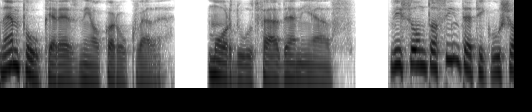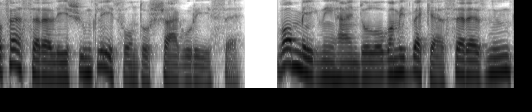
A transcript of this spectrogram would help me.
Nem pókerezni akarok vele, mordult fel Daniels. Viszont a szintetikus a felszerelésünk létfontosságú része. Van még néhány dolog, amit be kell szereznünk,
